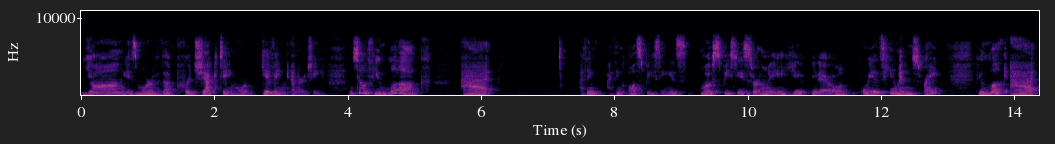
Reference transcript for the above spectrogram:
Yang is more of the projecting or giving energy. And so if you look at I think I think all species, most species, certainly you, you know, we as humans, right? If you look at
